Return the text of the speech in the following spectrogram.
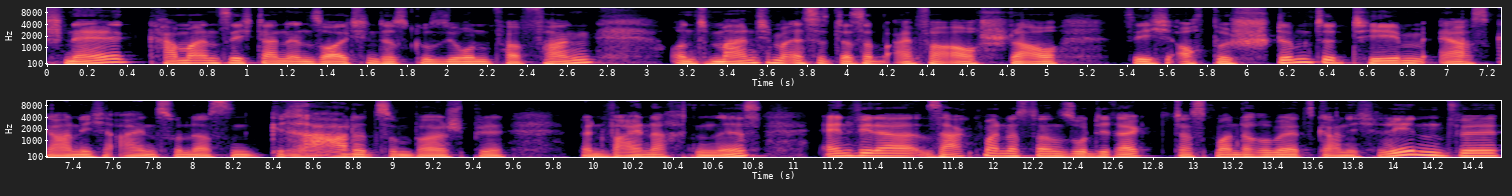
Schnell kann man sich dann in solchen Diskussionen verfangen und manchmal ist es deshalb einfach auch schlau, sich auf bestimmte Themen erst gar nicht einzulassen, gerade zum Beispiel, wenn Weihnachten ist. Entweder sagt man das dann so direkt, dass man darüber jetzt gar nicht reden will,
